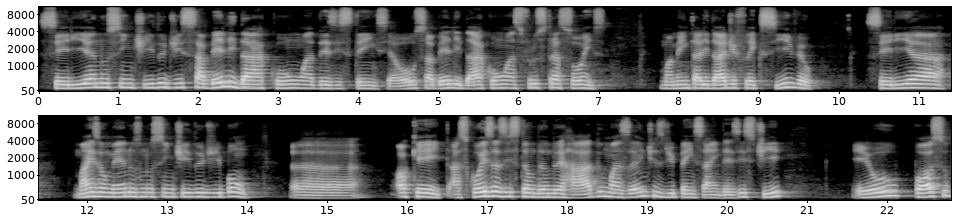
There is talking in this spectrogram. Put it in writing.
seria no sentido de saber lidar com a desistência ou saber lidar com as frustrações. Uma mentalidade flexível seria mais ou menos no sentido de, bom, uh, ok, as coisas estão dando errado, mas antes de pensar em desistir, eu posso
